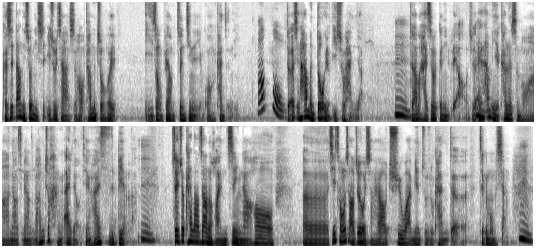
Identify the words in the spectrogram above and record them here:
可是当你说你是艺术家的时候，他们就会以一种非常尊敬的眼光看着你。哦，对，而且他们都有艺术涵养，嗯。对他们还是会跟你聊，就是哎、他们也看了什么啊，然后怎么样怎么样，他们就很爱聊天，很爱思辨了。嗯。所以就看到这样的环境，然后呃，其实从小就有想要去外面住住看的这个梦想，嗯，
